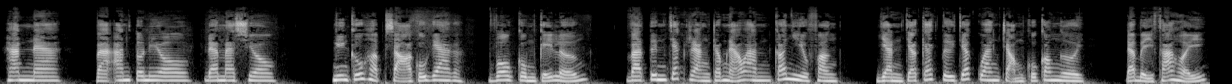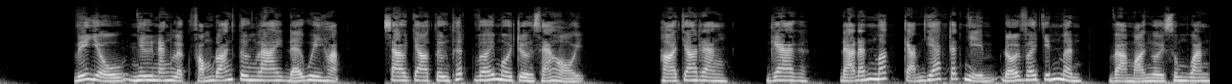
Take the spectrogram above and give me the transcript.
Hanna và Antonio Damasio, nghiên cứu hợp sọ của Gar vô cùng kỹ lưỡng và tin chắc rằng trong não anh có nhiều phần dành cho các tư chất quan trọng của con người đã bị phá hủy Ví dụ như năng lực phỏng đoán tương lai để quy hoạch sao cho tương thích với môi trường xã hội. Họ cho rằng Gag đã đánh mất cảm giác trách nhiệm đối với chính mình và mọi người xung quanh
